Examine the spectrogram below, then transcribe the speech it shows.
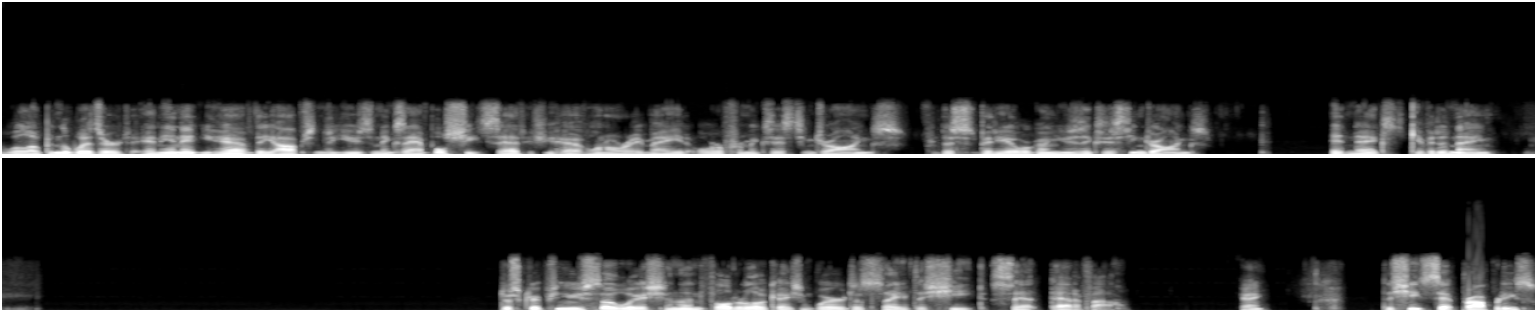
We'll open the wizard and in it you have the option to use an example sheet set if you have one already made or from existing drawings. For this video we're going to use existing drawings. Hit next, give it a name. Description you so wish and then folder location where to save the sheet set data file. Okay. The sheet set properties.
